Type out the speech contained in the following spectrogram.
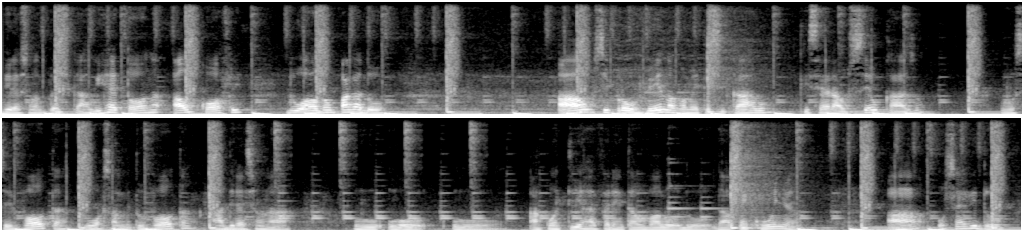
direcionado para esse cargo e retorna ao cofre do órgão pagador. Ao se prover novamente esse cargo, que será o seu caso, você volta, o orçamento volta a direcionar o, o, o, a quantia referente ao valor do, da pecúnia ao servidor.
